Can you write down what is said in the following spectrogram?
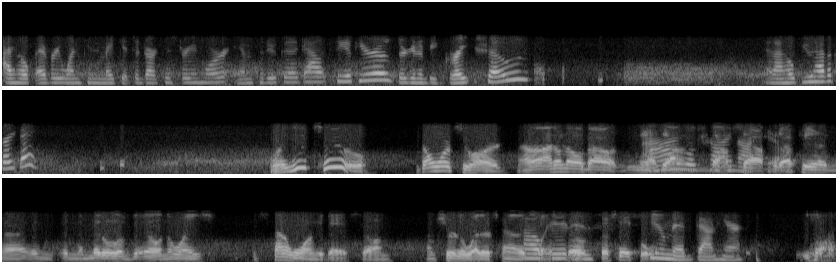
I hope everyone can make it to Dark History and Horror and Paducah Galaxy of Heroes. They're going to be great shows. And I hope you have a great day. Well, you too. Don't work too hard. I don't, know about you know down down south, to. but up here in the in in the middle of the Illinois, it's kind of warm today. So I'm I'm sure the weather's kind of the Oh, same. it so, is so stay cool. humid down here. Yes.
